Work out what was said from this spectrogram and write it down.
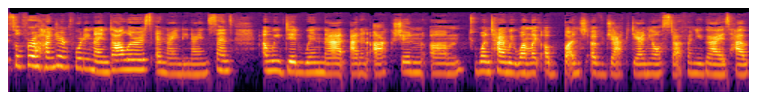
It sold for $149.99 and we did win that at an auction. Um, one time we won like a bunch of Jack Daniels stuff and you guys have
